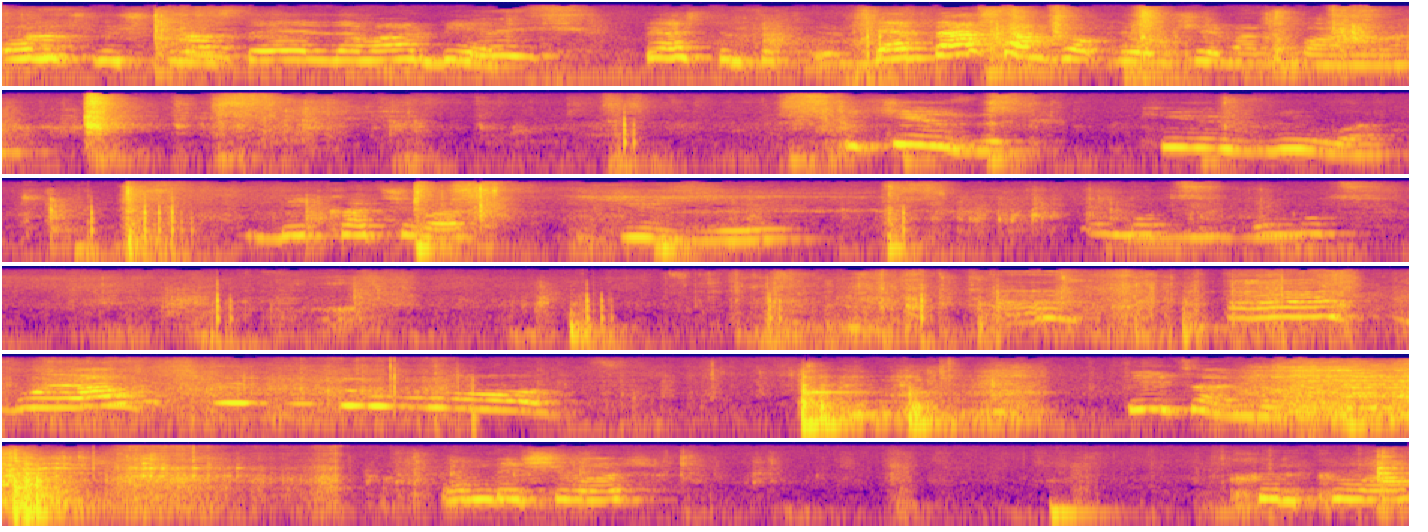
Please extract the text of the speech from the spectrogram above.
13'müş burası. Elde var 1. 5 tane topluyorum. Ben dersem topluyorum Şeymanın puanını. 200'lük. 200'lüğü var. Bir kaçı var? 200'lüğü. Umut, Umut. Bir Umut. Bir tane daha. 15'i var. 40'ı var.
